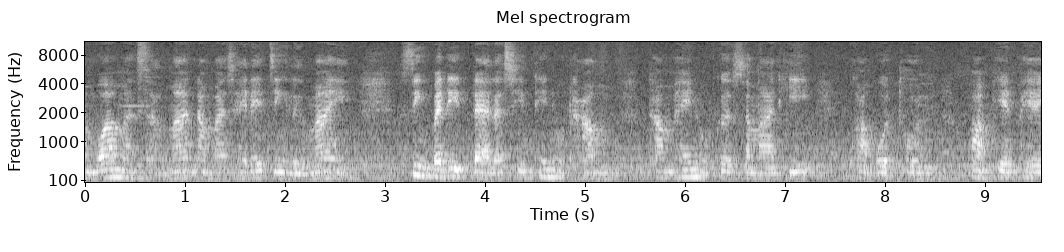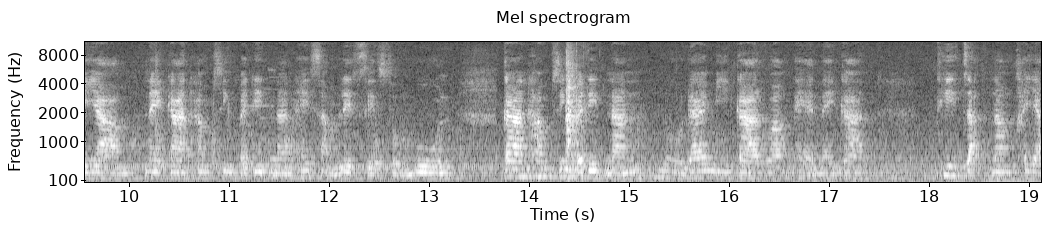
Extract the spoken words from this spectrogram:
ำว่ามันสามารถนำมาใช้ได้จริงหรือไม่ สิ่งประดิษฐ์แต่ละชิ้นที่หนูทำทำให้หนูเกิดสมาธิ ความอดทน ความเพียรพยายามในการทำสิ่งประดิษฐ์นั้นให้สำเร็จเสร็จสมบูรณ์ การทำสิ่งประดิษฐ์นั้น หนูได้มีการวางแผนในการที่จะนำขยะ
